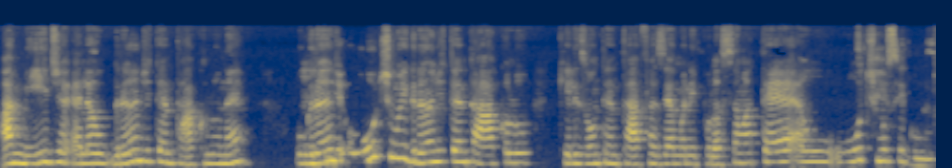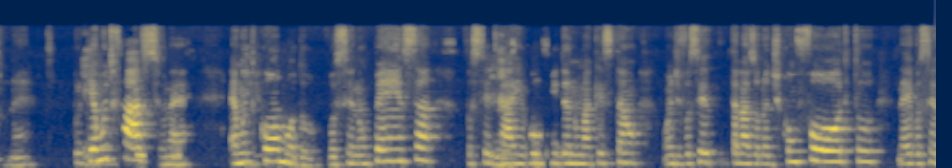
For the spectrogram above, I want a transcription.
a mídia ela é o grande tentáculo, né? O, uhum. grande, o último e grande tentáculo que eles vão tentar fazer a manipulação até o, o último segundo, né? Porque é. é muito fácil, né? É muito cômodo. Você não pensa, você está envolvida numa questão onde você está na zona de conforto, né? Você,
